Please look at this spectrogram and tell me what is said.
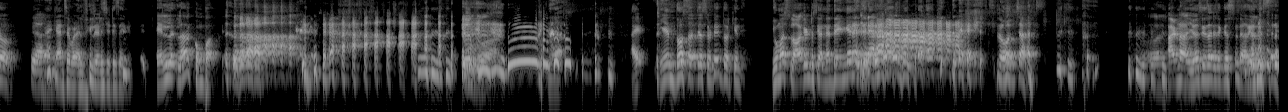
the. I can say but I feel really city second L లా కొంప ఐ ఏందో సెర్చ్ చేస్తుంటే దొరికింది. You must log in to see అన్న దెంగనే నో ఛాన్స్ ఆడిన యుఎస్ వీసా రిజెక్ట్ చేస్తుంటే అది కనిపిస్తుంది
